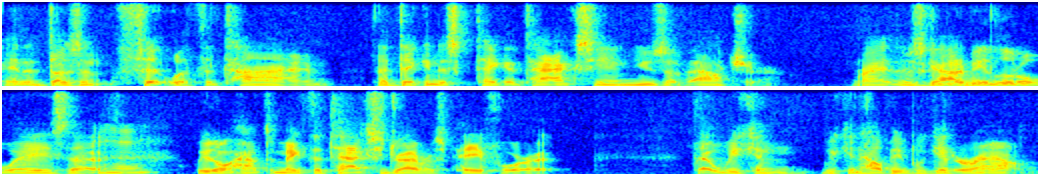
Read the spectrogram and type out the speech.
and it doesn't fit with the time, that they can just take a taxi and use a voucher. Right? There's got to be little ways that we don't have to make the taxi drivers pay for it that we can we can help people get around.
